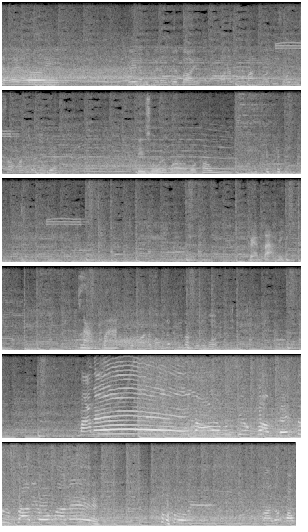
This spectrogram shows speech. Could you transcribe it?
Trời ơi Đây là một khởi đầu tuyệt vời. Họ đã có màn mở tỷ số chỉ sau pha tiếp đầu tiên. Tỷ số được mở 1-0 Fan tạm đi Làm bát Một pha đấm bóng rất kỹ thuật của thủ môn. Mane Đó là một siêu phẩm đến từ Sadio Mane. Ôi Và góc bóng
